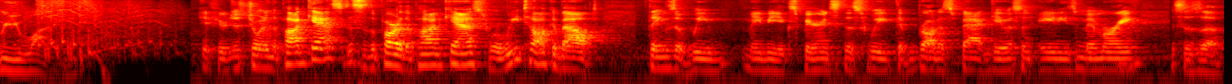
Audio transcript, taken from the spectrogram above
Rewind. If you're just joining the podcast, this is the part of the podcast where we talk about things that we maybe experienced this week that brought us back, gave us an 80s memory. This is a,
